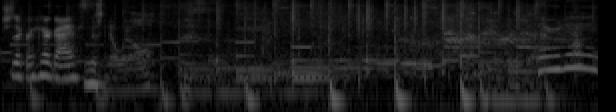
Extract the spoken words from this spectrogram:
She's like, right here, guys. Miss Know It All. There it is.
